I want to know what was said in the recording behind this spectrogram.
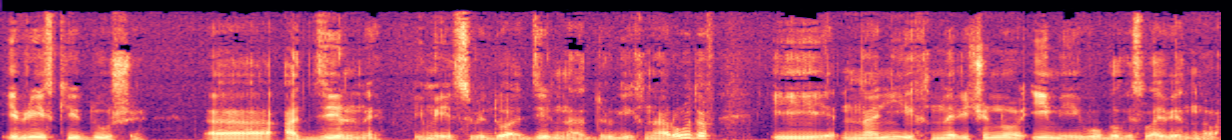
еврейские души отдельны, имеется в виду отдельно от других народов, и на них наречено имя его благословенного,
